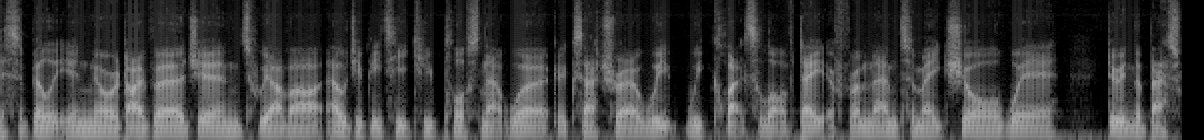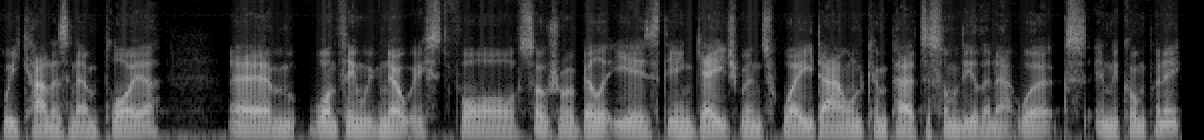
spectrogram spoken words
disability and neurodivergence, we have our LGBTQ plus network, etc. We we collect a lot of data from them to make sure we're doing the best we can as an employer. Um, one thing we've noticed for social mobility is the engagement's way down compared to some of the other networks in the company.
